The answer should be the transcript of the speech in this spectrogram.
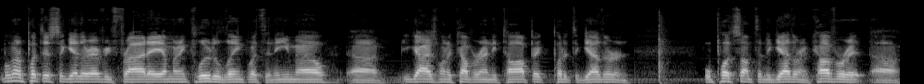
we're going to put this together every Friday. I'm going to include a link with an email. Uh, you guys want to cover any topic, put it together, and we'll put something together and cover it. Uh,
